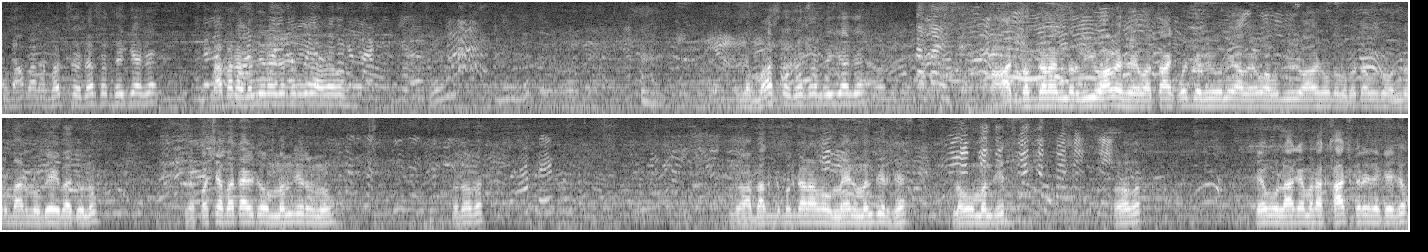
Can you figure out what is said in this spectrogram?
તો બાપાના મસ્ત દર્શન થઈ ગયા છે. બાપાના મંદિરના દર્શન કર્યા એટલે મસ્ત દર્શન થઈ ગયા છે. આજ બગદાણાની અંદર વ્યૂ આવે છે, એવા ત્યાં કોઈ વ્યૂ નહીં આવે, એવા વ્યૂ આવે છે, હું તમને બતાવું છું, અંદર બહારનું બે બાજુનું. અને પછી બતાવી દઉં મંદિરનું. બરોબર? આ બગ, બગદાણાનું મેન મંદિર છે, નવું મંદિર. બરોબર? કેવું લાગે મને? ખાસ કરીને કહેજો.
